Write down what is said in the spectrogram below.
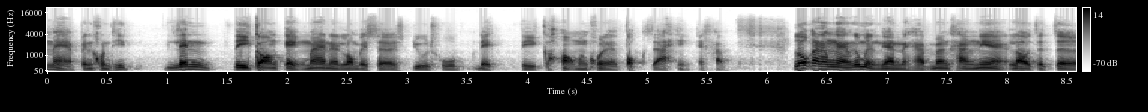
แหมเป็นคนที่เล่นตีกลองเก่งมากเนี่ยลองไป search YouTube เด็กตีกลองบางคนจะตกใจนะครับโลกการทำงานก็เหมือนกันนะครับ บางครั้งเนี่ยเราจะเจอ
